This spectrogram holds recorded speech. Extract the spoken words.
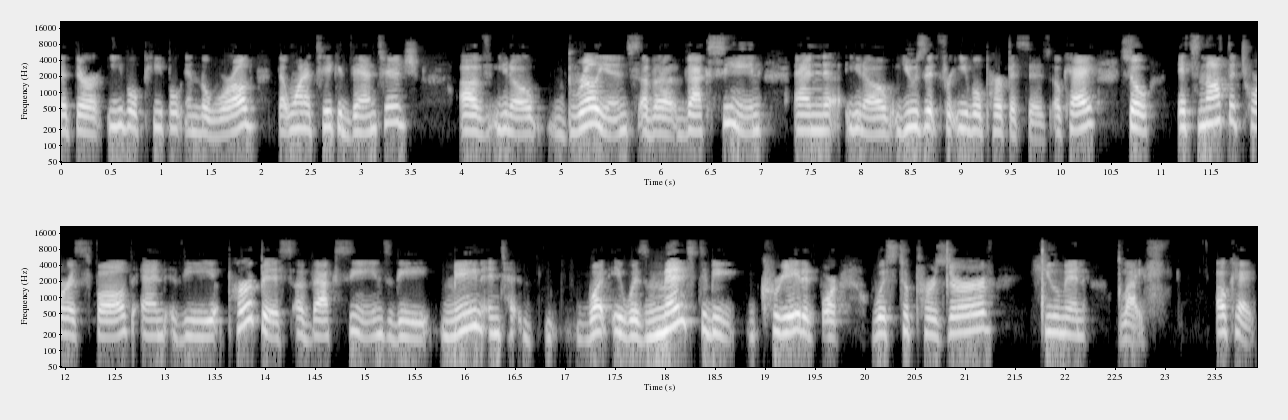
that there are evil people in the world that want to take advantage of, you know, brilliance of a vaccine and, you know, use it for evil purposes. Okay. So it's not the Torah's fault. And the purpose of vaccines, the main intent, what it was meant to be created for, was to preserve human life. Okay.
